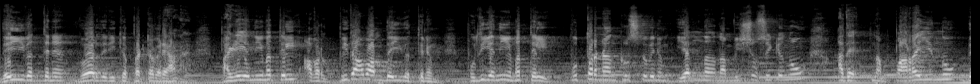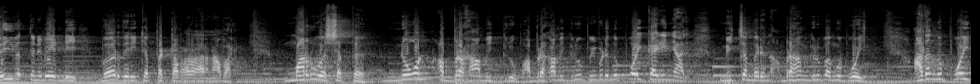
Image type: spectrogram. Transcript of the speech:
ദൈവത്തിന് വേർതിരിക്കപ്പെട്ടവരാണ്. പഴയ നിയമത്തിൽ അവർ പിതാവാം ദൈവത്തിനും പുതിയ നിയമത്തിൽ പുത്രനാം ക്രിസ്തുവിനും എന്ന് നാം വിശ്വസിക്കുന്നു. അതെ നാം പറയുന്നു ദൈവത്തിന് വേണ്ടി വേർതിരിക്കപ്പെട്ടവരാണ് അവർ. മറുവശത്ത് non Abrahamic group Abrahamic group ഇവിടുന്ന് പോയി കഴിഞ്ഞാൽ മിച്ചം വരുന്ന അബ്രഹാം ഗ്രൂപ്പ് അങ്ങ് പോയി. അതങ്ങ് പോയി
